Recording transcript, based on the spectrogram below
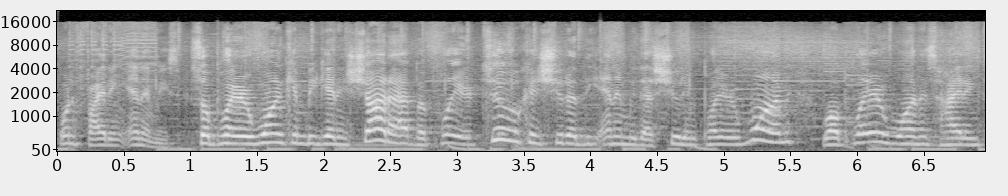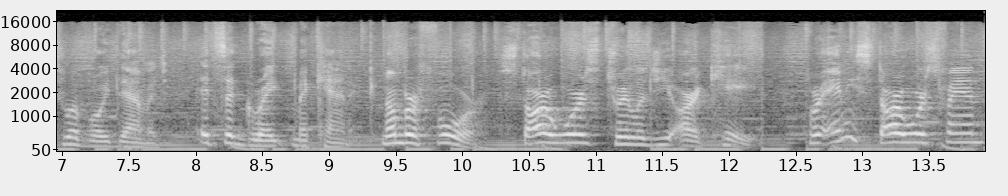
when fighting enemies. So player 1 can be getting shot at, but player 2 can shoot at the enemy that's shooting player 1, while player 1 is hiding to avoid damage. It's a great mechanic. Number 4. Star Wars Trilogy Arcade. For any Star Wars fan,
